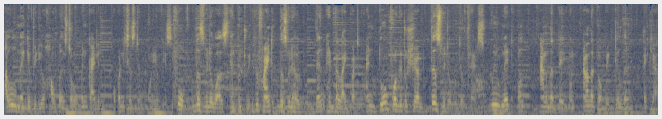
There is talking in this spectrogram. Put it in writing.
I will make a video how to install OpenKylin operating system on your PC. Hope this video was helpful to you. If you find this video helpful, then hit the like button and don't forget to share this video with your friends. We will meet on another day on another topic. Till then, take care.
